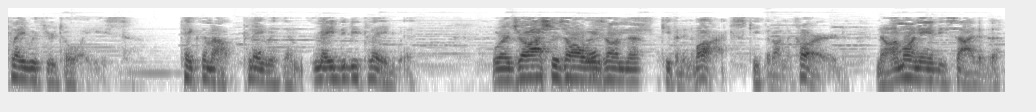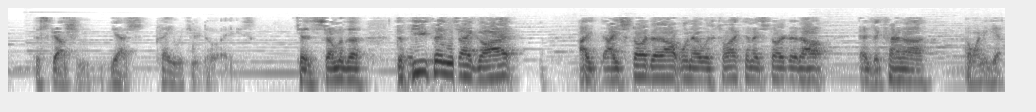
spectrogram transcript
play with your toys. Take them out. Play with them. Made to be played with. Where Josh is always on the keep it in the box, keep it on the card. No, I'm on Andy's side of the discussion. Yes, play with your toys. Because some of the the few things I got, I I started out when I was collecting. I started out as a kind of I want to get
